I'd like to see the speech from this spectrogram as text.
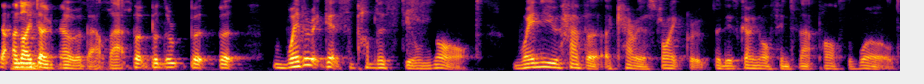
and I um, don't know about that, but but the, but but whether it gets the publicity or not, when you have a, a, carrier strike group that is going off into that part of the world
